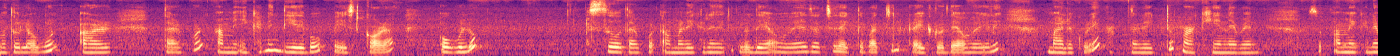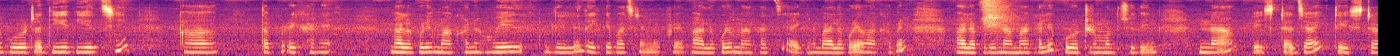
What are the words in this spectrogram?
মতো লবণ। আর তারপর আমি এখানে দিয়ে দেবো পেস্ট করা ওগুলো। সো তারপর আমার এখানে এগুলো দেওয়া হয়ে যাচ্ছে। দেখতে পাচ্ছেন আর এগুলো দেওয়া হয়ে গেলে ভালো করে আপনারা একটু মাখিয়ে নেবেন। সো আমি এখানে পুরোটা দিয়ে দিয়েছি। তারপর এখানে ভালো করে মাখানো হয়ে গেলে দেখতে পাচ্ছেন আমি প্রায় ভালো করে মাখাচ্ছি। আর এখানে ভালো করে মাখাবেন। ভালো করে না মাখালে পুরোটার মধ্যে যদি না পেস্টটা যায় টেস্টটা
